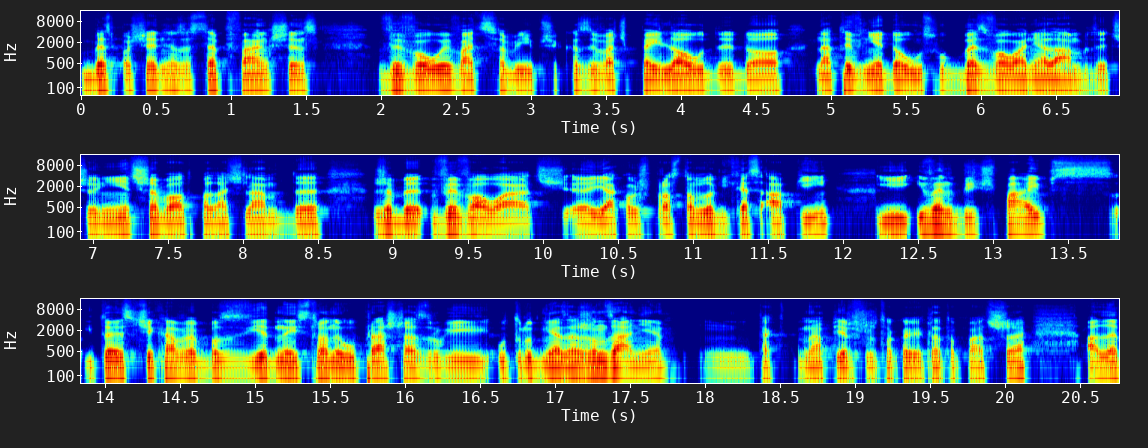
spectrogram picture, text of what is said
bezpośrednio ze Step Functions wywoływać sobie i przekazywać payloady do, natywnie do usług bez wołania lambdy, czyli nie trzeba odpalać lambdy, żeby wywołać e, jakąś prostą logikę z API. I Event Bridge Pipes, i to jest ciekawe, bo z jednej strony upraszcza, z drugiej utrudnia zarządzanie, mm, tak na pierwszy rzut oka jak na to patrzę, ale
